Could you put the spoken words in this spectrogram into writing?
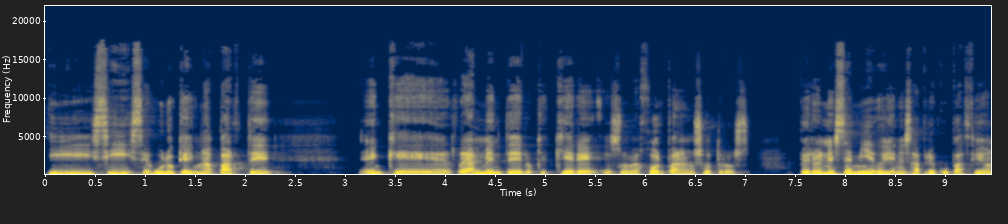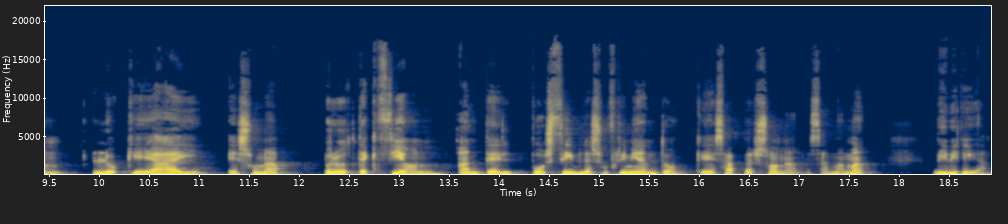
Y sí, seguro que hay una parte en que realmente lo que quiere es lo mejor para nosotros. Pero en ese miedo y en esa preocupación lo que hay es una protección ante el posible sufrimiento que esa persona, esa mamá, viviría.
